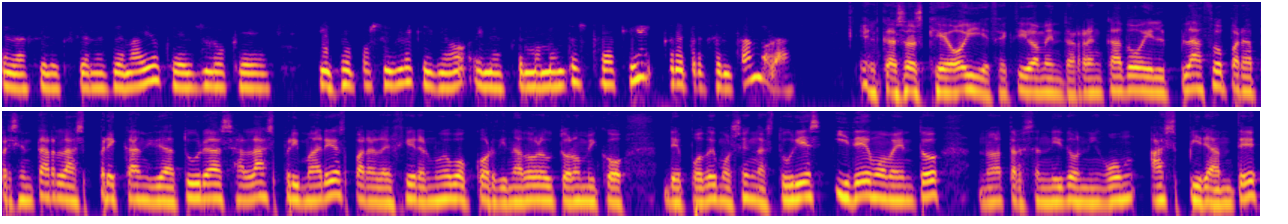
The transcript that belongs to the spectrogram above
en las elecciones de mayo, que es lo que hizo posible que yo en este momento esté aquí representándolas. El caso es que hoy efectivamente ha arrancado el plazo para presentar las precandidaturas a las primarias para elegir el nuevo coordinador autonómico de Podemos en Asturias y de momento no ha trascendido ningún aspirante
